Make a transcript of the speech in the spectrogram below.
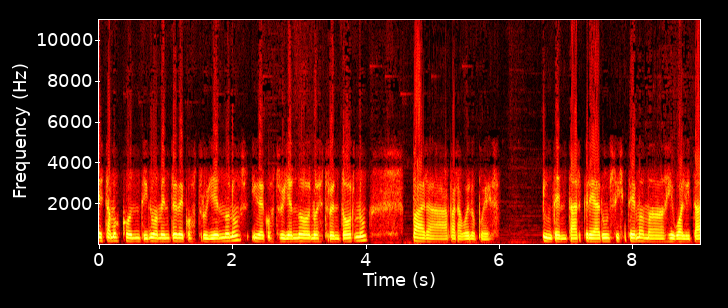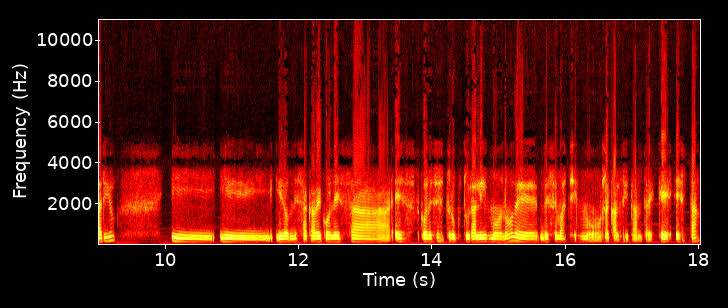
estamos continuamente deconstruyéndonos y deconstruyendo nuestro entorno para, para bueno, pues intentar crear un sistema más igualitario y, y, donde se acabe con esa es, con ese estructuralismo ¿no? de, ese machismo recalcitrante que está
